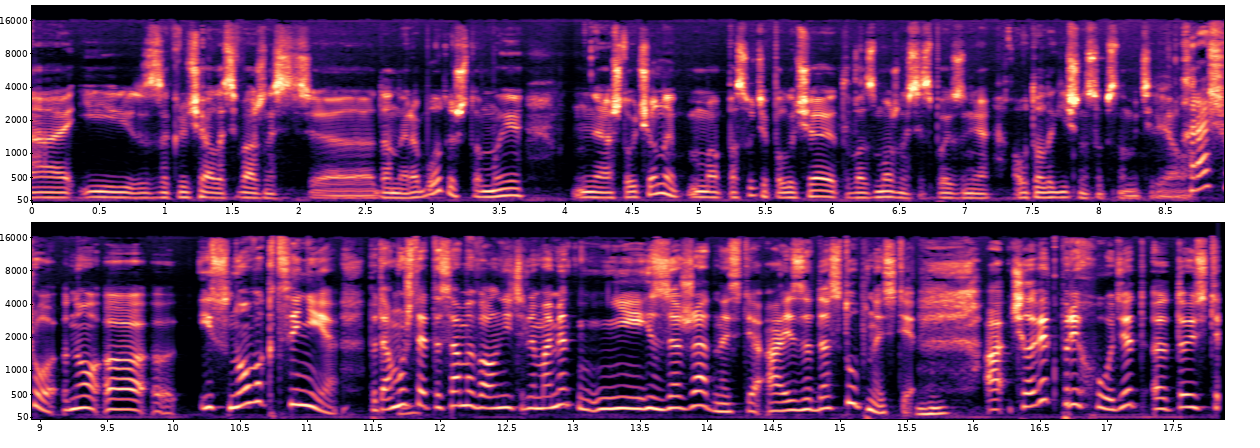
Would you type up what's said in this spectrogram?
а, и заключалась важность э, данной работы, что мы, что ученые, по сути, получают возможность использования аутологично собственного материала. Хорошо, но э, и снова к цене, потому что это самый волнительный момент не из-за жадности, а из-за доступности. Mm-hmm. А человек приходит, э, то есть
